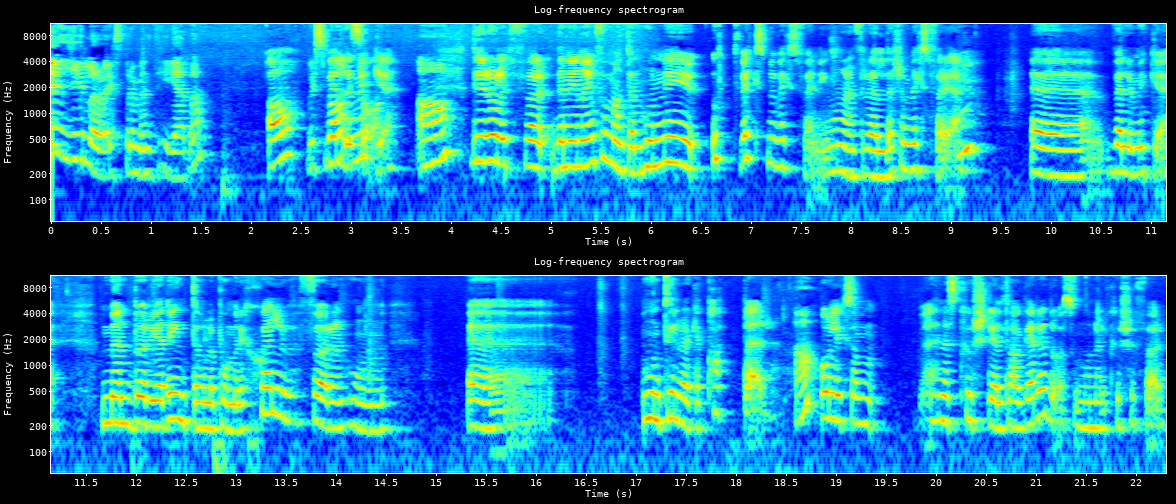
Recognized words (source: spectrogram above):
gillar att experimentera. ja Visst var väldigt det så? mycket. Ja. Det är roligt för den ena informanten hon är ju uppväxt med växtfärgning. Hon har en förälder som växtfärgar. Eh, väldigt mycket. Men började inte hålla på med det själv förrän hon eh, hon tillverkar papper. Ja. Och liksom hennes kursdeltagare då som hon höll kurser för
